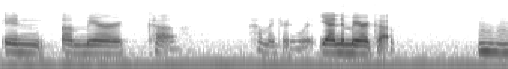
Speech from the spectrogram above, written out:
in America. How am I trying to word? Yeah, in America. hmm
